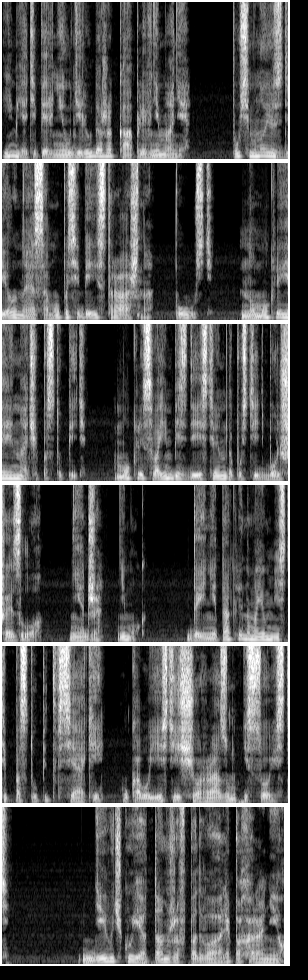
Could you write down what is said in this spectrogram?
Им я теперь не уделю даже капли внимания. Пусть мною сделанное само по себе и страшно. Пусть. Но мог ли я иначе поступить? Мог ли своим бездействием допустить большее зло? Нет же, не мог. Да и не так ли на моем месте поступит всякий, у кого есть еще разум и совесть? Девочку я там же в подвале похоронил.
